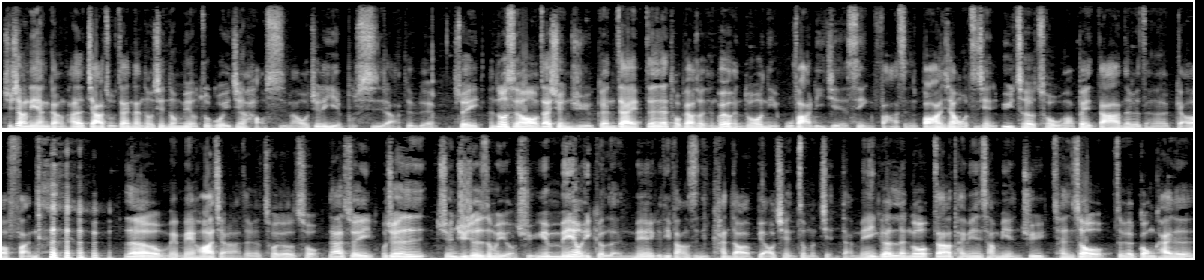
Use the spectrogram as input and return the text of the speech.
就像林洋港他的家族在南投县都没有做过一件好事嘛？我觉得也不是啊，对不对？所以很多时候在选举跟在真的在投票的时候，会有很多你无法理解的事情发生，包含像我之前预测错误啊，被大家那个整个搞到烦，这没没话讲了，这个错就是错。那所以我觉得选举就是这么有趣，因为没有一个人，没有一个地方是你看到的标签这么简单。每一个人能够站到台面上面去承受这个公开的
